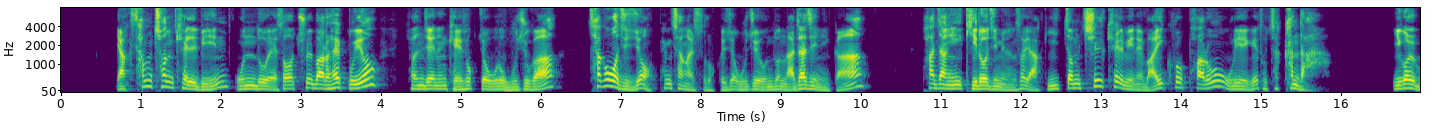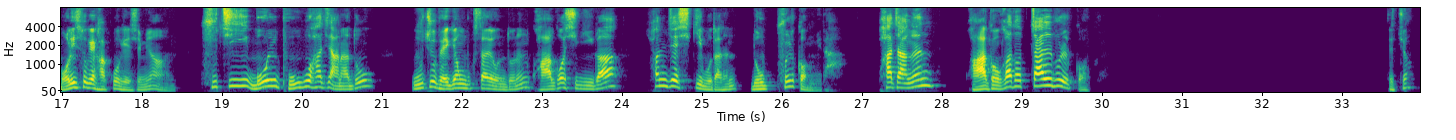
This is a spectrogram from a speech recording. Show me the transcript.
약 3000 켈빈 온도에서 출발을 했고요. 현재는 계속적으로 우주가 차가워지죠. 팽창할수록. 그죠? 우주의 온도는 낮아지니까 파장이 길어지면서 약 2.7 켈빈의 마이크로파로 우리에게 도착한다. 이걸 머릿속에 갖고 계시면 굳이 뭘 보고 하지 않아도 우주 배경 복사의 온도는 과거 시기가 현재 시기보다는 높을 겁니다. 파장은 과거가 더 짧을 거고요. 됐죠?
